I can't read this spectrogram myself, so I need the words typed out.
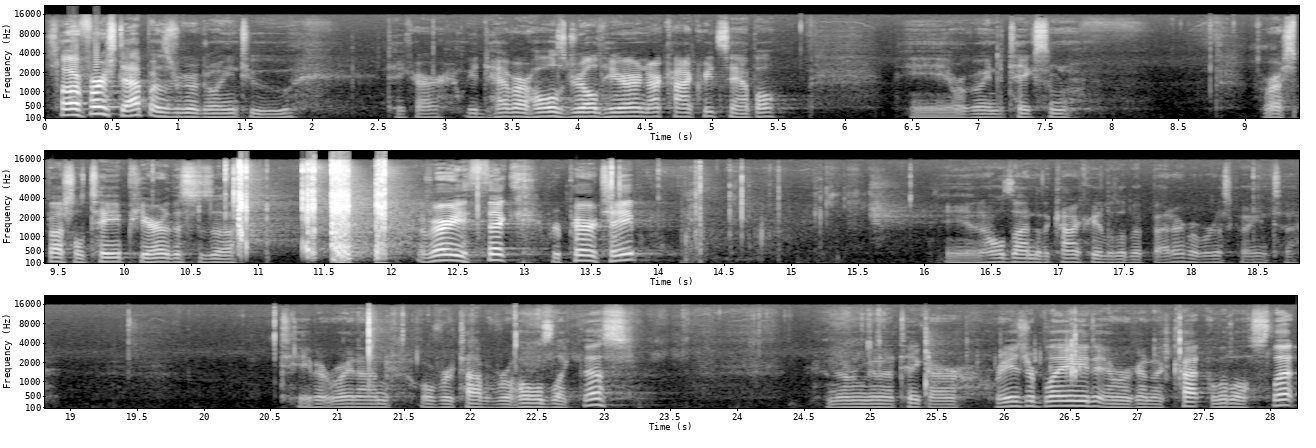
So our first step is we're going to take our, we'd have our holes drilled here in our concrete sample and we're going to take some of our special tape here. This is a a very thick repair tape. And it holds on to the concrete a little bit better, but we're just going to tape it right on over top of our holes like this. And then we're going to take our razor blade and we're going to cut a little slit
